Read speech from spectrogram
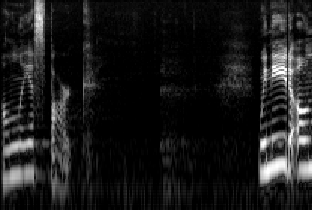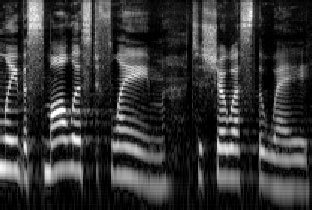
Only a spark. We need only the smallest flame to show us the way.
